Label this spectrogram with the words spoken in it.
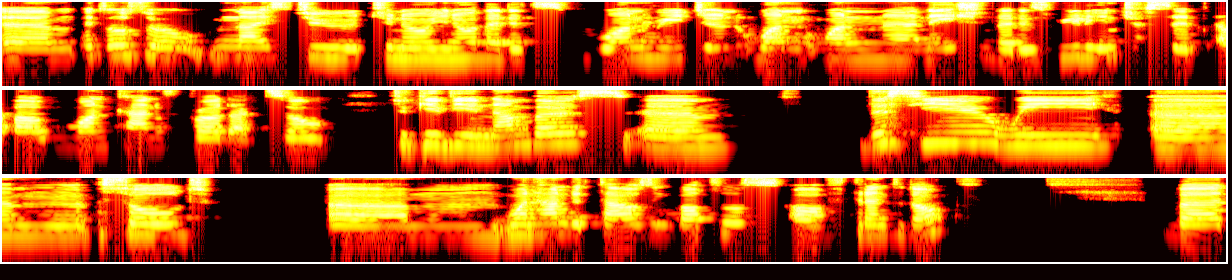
um, it's also nice to to know, you know, that it's one region, one one uh, nation that is really interested about one kind of product. So to give you numbers, um, this year we um, sold um, 100,000 bottles of Trento Doc. But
